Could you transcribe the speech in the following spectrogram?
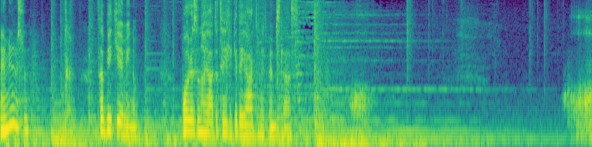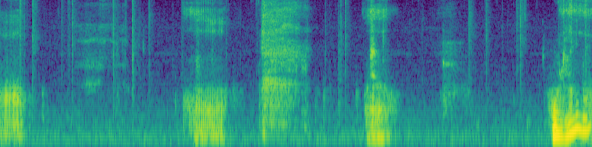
Emin misin? Tabii ki eminim. Poyraz'ın hayatı tehlikede yardım etmemiz lazım. Horluyor mu bu?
